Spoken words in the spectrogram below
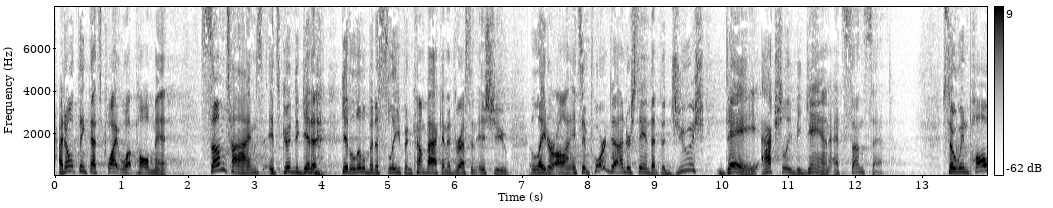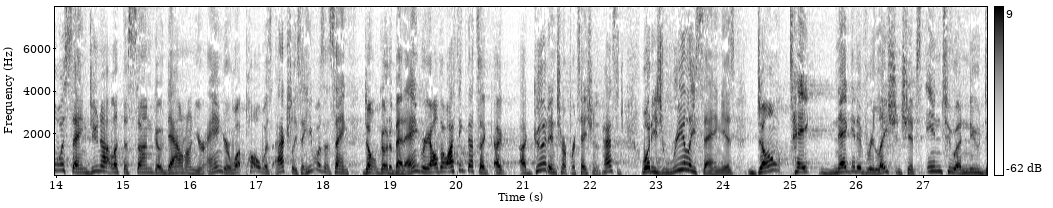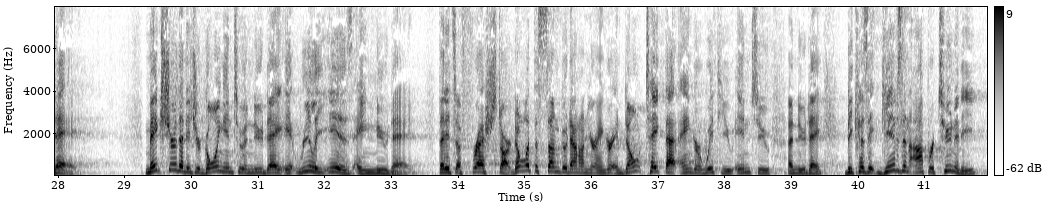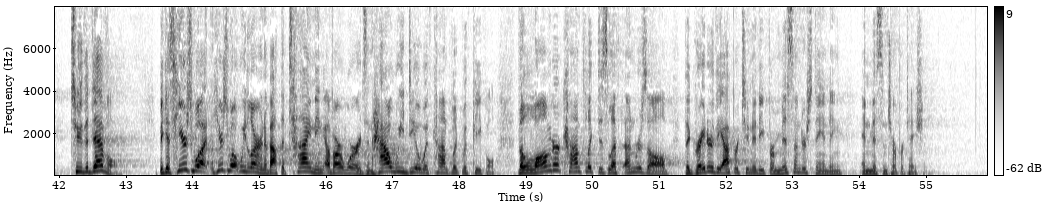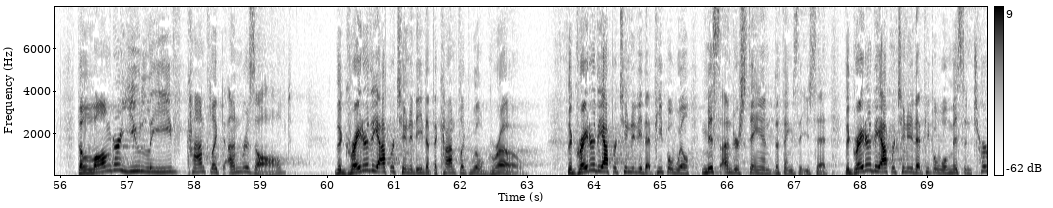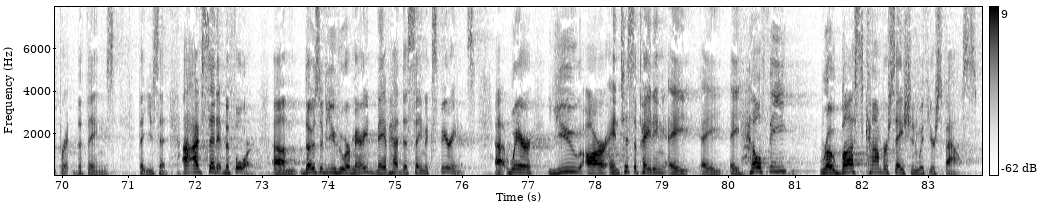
I don't think that's quite what Paul meant. Sometimes it's good to get a, get a little bit of sleep and come back and address an issue later on. It's important to understand that the Jewish day actually began at sunset. So when Paul was saying, do not let the sun go down on your anger, what Paul was actually saying, he wasn't saying, don't go to bed angry, although I think that's a, a, a, good interpretation of the passage. What he's really saying is, don't take negative relationships into a new day. Make sure that as you're going into a new day, it really is a new day, that it's a fresh start. Don't let the sun go down on your anger, and don't take that anger with you into a new day, because it gives an opportunity to the devil. Because here's what, here's what we learn about the timing of our words and how we deal with conflict with people. The longer conflict is left unresolved, the greater the opportunity for misunderstanding and misinterpretation. The longer you leave conflict unresolved, the greater the opportunity that the conflict will grow. The greater the opportunity that people will misunderstand the things that you said. The greater the opportunity that people will misinterpret the things that you said. I, have said it before. Um, those of you who are married may have had this same experience uh, where you are anticipating a, a, a healthy, robust conversation with your spouse.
